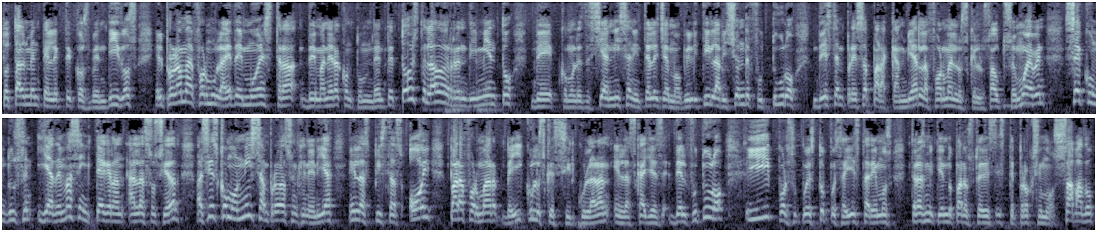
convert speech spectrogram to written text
totalmente eléctricos vendidos. El programa de Fórmula E demuestra de manera contundente todo este lado de rendimiento de, como les decía, Nissan Intelligent Mobility, la visión de futuro de esta empresa para cambiar la forma en los que los autos se mueven, se conducen y además se integran a la sociedad. Así es como Nissan prueba su ingeniería en las pistas hoy para formar vehículos que circularán en las calles del futuro y por supuesto pues ahí estaremos transmitiendo para ustedes este próximo sábado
